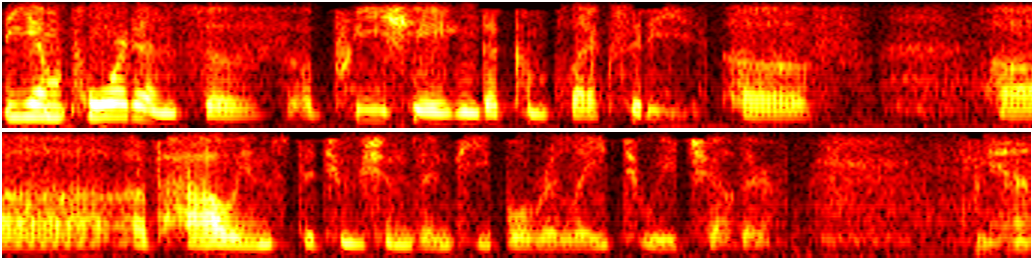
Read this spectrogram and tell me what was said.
the importance of appreciating the complexity of uh, of how institutions and people relate to each other. Yeah.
